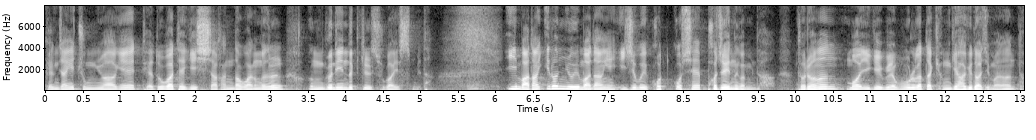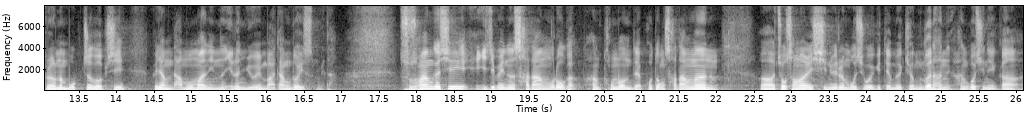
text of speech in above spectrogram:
굉장히 중요하게 대두가 되기 시작한다고 하는 것을 은근히 느낄 수가 있습니다. 이 마당 이런 류의 마당이 이 집의 곳곳에 퍼져 있는 겁니다. 들어는 뭐 이게 외부를 갖다 경계하기도 하지만 들어는 목적 없이 그냥 나무만 있는 이런 류의 마당도 있습니다. 수상한 것이 이 집에 있는 사당으로 한 통로인데 보통 사당은 어, 조상을 신위를 모시고 있기 때문에 경건한 한 곳이니까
